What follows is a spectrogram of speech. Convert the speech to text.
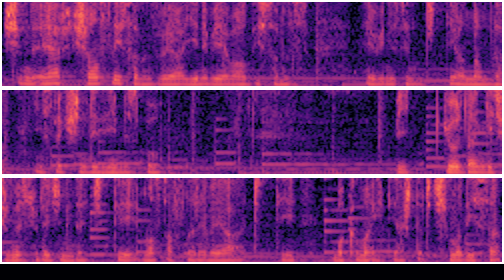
Şimdi eğer şanslıysanız veya yeni bir ev aldıysanız evinizin ciddi anlamda inspection dediğimiz bu gözden geçirme sürecinde ciddi masrafları veya ciddi bakıma ihtiyaçları çıkmadıysa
